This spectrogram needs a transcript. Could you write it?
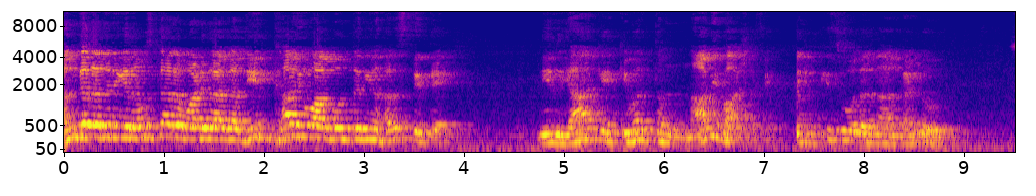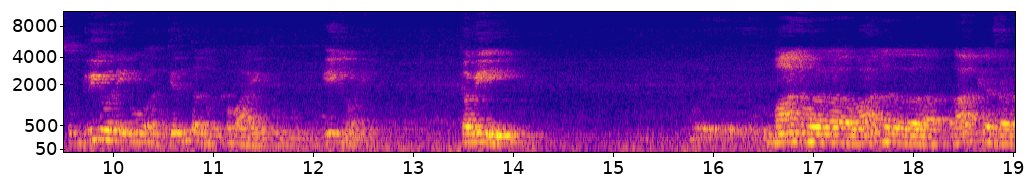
ಅಂಗದನಿಗೆ ನಮಸ್ಕಾರ ಮಾಡಿದಾಗ ದೀರ್ಘಾಯುವಾಗುವಂತ ನೀನು ಹರಿಸ್ತಿದ್ದೆ. ನೀನು ಯಾಕೆ ಕಿಮರ್ಥಂ ಭಾಷತೆ? ದುಃಖಿಸುವುದನ್ನು ಕಂಡು ಸುಗ್ರೀವನಿಗೂ ಅತ್ಯಂತ ದುಃಖವಾಯಿತು. ಈಗ ನೋಡಿ, ಕವಿ, ಮಾನವರ, ವಾನರರ, ರಾಕ್ಷಸರ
